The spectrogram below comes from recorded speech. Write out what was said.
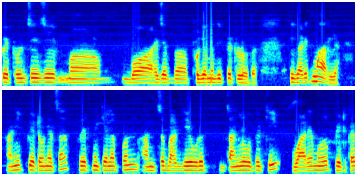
पेट्रोलचे जे म, बॉ ह्याच्यात अं, फुग्यामध्ये पेट्रोल होतं ती गाडीत मारलं. आणि पेटवण्याचा प्रयत्न केला. पण आमचं भाग्य एवढं चांगलं होतं की वाऱ्यामुळं पेट काय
